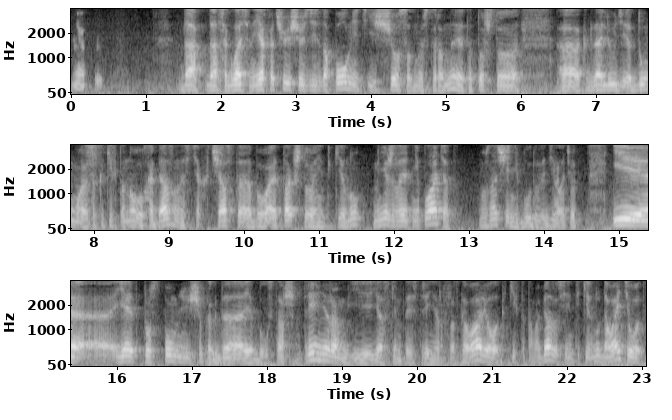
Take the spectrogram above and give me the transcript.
Нет, да, да, согласен. Я хочу еще здесь дополнить, еще с одной стороны, это то, что э, когда люди думают о каких-то новых обязанностях, часто бывает так, что они такие, ну, мне же за это не платят, ну, значит, я не буду это делать. Вот. И э, я это просто помню еще, когда я был старшим тренером, и я с кем-то из тренеров разговаривал о каких-то там обязанностях, они такие, ну, давайте вот,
